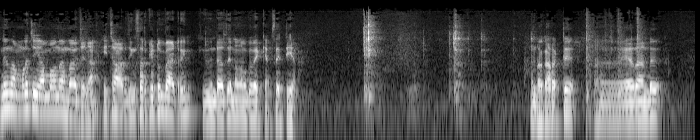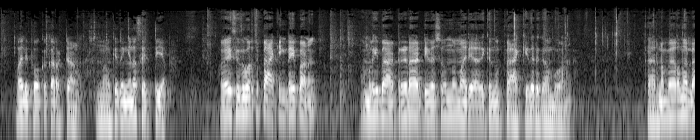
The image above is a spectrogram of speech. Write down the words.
ഇനി നമ്മൾ ചെയ്യാൻ പോകുന്നത് എന്താണെന്ന് വെച്ച് കഴിഞ്ഞാൽ ഈ ചാർജിങ് സർക്യൂട്ടും ബാറ്ററിയും ഇതിന്റെ അകത്ത് തന്നെ നമുക്ക് വെക്കാം സെറ്റ് ചെയ്യാം. ഉണ്ടോ? കറക്റ്റ് ഏതാണ്ട് വലിപ്പമൊക്കെ കറക്റ്റാണ് നമുക്കിതിങ്ങനെ സെറ്റ് ചെയ്യാം. വയസ് ഇത് കുറച്ച് പാക്കിംഗ് ടൈപ്പാണ് നമ്മൾ ഈ ബാറ്ററിയുടെ അടിവശം ഒന്ന് പാക്ക് ചെയ്തെടുക്കാൻ പോവാണ്. കാരണം വേറെ ഒന്നുമല്ല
